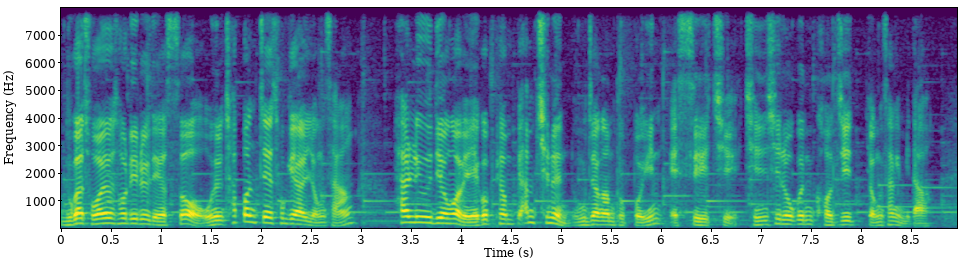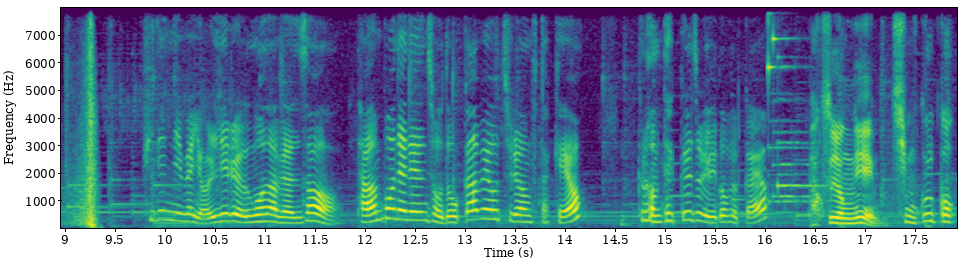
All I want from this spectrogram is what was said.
누가 좋아요 소리를 내었어 오늘 첫 번째 소개할 영상 할리우드 영화 예고편 뺨치는 웅장함 돋보인 SH 진실 혹은 거짓 영상입니다. 피디님의 열일을 응원하면서 다음번에는 저도 까메오 출연 부탁해요. 그럼 댓글 좀 읽어볼까요? 박수영님 침 꿀꺽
